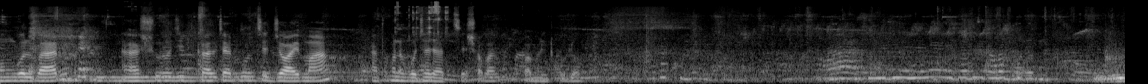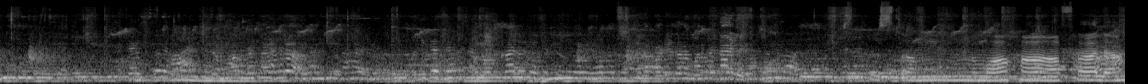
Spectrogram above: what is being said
মঙ্গলবার। সুরজিৎ কালচার বলছে জয় মা। এতক্ষণে বোঝা যাচ্ছে সবার কমেন্টগুলো। পুস্তং মহাফলম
